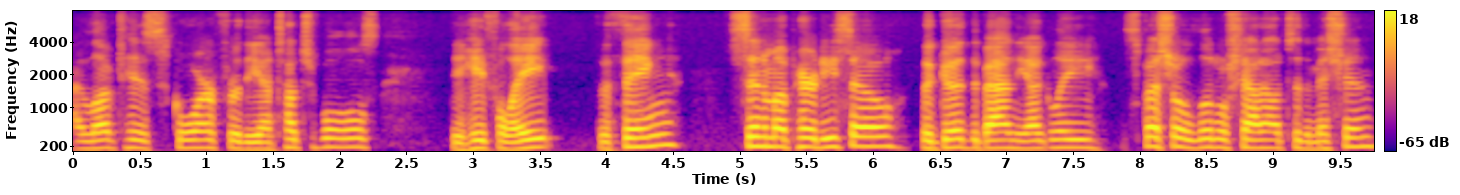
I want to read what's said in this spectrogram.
I loved his score for The Untouchables, The Hateful Eight, The Thing, Cinema Paradiso, The Good, the Bad, and the Ugly. Special little shout out to The Mission.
